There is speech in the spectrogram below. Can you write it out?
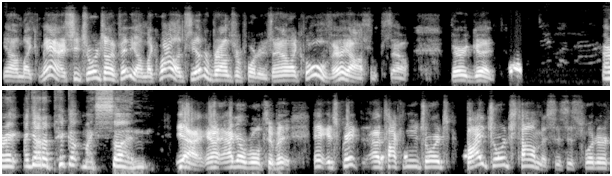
you know, I'm like, man, I see George on a video. I'm like, wow, it's the other Browns reporters, and I'm like, cool, very awesome. So, very good. All right, I gotta pick up my son. Yeah, I, got a rule too, but hey, it's great uh, talking to you, George. By George Thomas is his Twitter.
